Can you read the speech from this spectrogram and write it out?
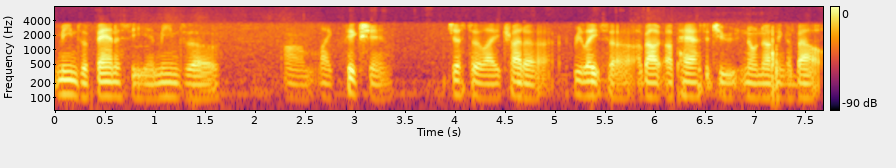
means of fantasy and means of um, like fiction, just to like try to relate to about a past that you know nothing about.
